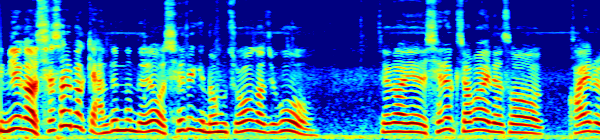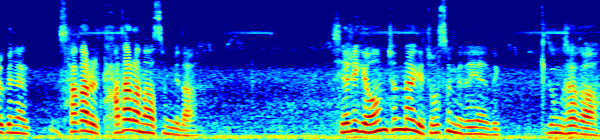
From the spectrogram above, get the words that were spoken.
지금 얘가 3살밖에 안 됐는데요. 세력이 너무 좋아가지고 제가 얘 세력 잡아야 돼서 과일을 그냥 사과를 다 달아놨습니다. 세력이 엄청나게 좋습니다. 얘네들 기둥사과.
